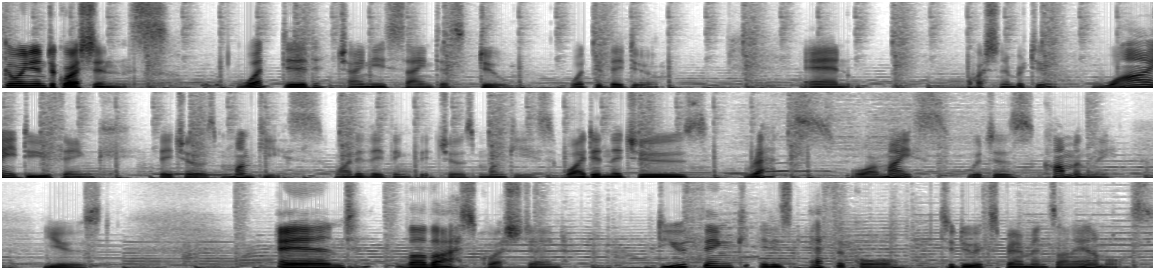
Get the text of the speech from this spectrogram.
going into questions. What did Chinese scientists do? What did they do? And question number two Why do you think they chose monkeys? Why did they think they chose monkeys? Why didn't they choose rats or mice, which is commonly used? And the last question Do you think it is ethical to do experiments on animals?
